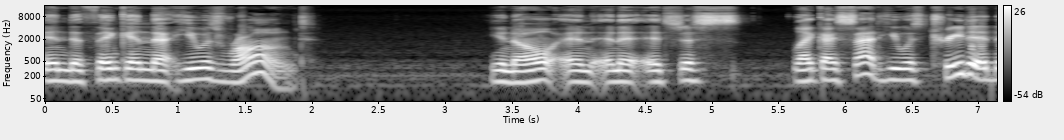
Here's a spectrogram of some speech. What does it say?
into thinking that he was wronged. You know, and, and it, it's just, like I said, he was treated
